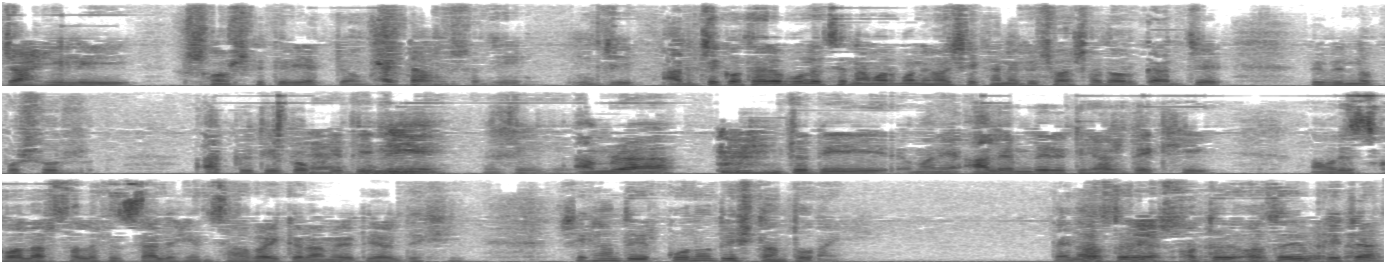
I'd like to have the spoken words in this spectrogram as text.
জাহিলি সংস্কৃতির একটা অংশ। একটা অংশ জি। জি। আর যে কথাটা বলেছেন আমার মনে হয় সেখানে কিছু আসা দরকার যে বিভিন্ন পশুর আকৃতি প্রকৃতি হ্যাঁ, নিয়ে। জি, জি। আমরা যদি মানে আলেমদের ইতিহাস দেখি আমাদের স্কলার সালাফি সালেহিন সাহাবাই কালামের ইতিহাস দেখি সেখানে তো এর কোনো দৃষ্টান্ত নাই। তাই না? অতএব- এটা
